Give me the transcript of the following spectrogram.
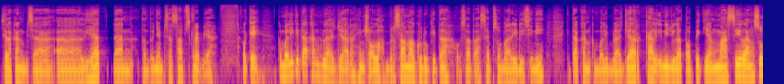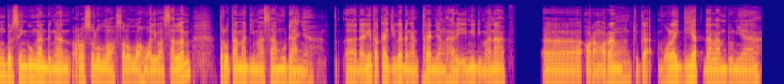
Silakan bisa eh, lihat dan tentunya bisa subscribe ya. Oke, kembali kita akan belajar insya Allah bersama guru kita Ustadz Asep Sobari di sini. Kita akan kembali belajar. Kali ini juga topik yang masih langsung bersinggungan dengan Rasulullah Shallallahu Alaihi Wasallam, terutama di masa mudanya. Eh, Dan ini terkait juga dengan tren yang hari ini di mana eh, orang-orang juga mulai giat dalam dunia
